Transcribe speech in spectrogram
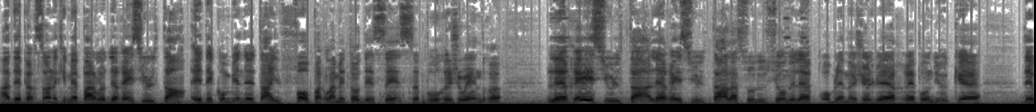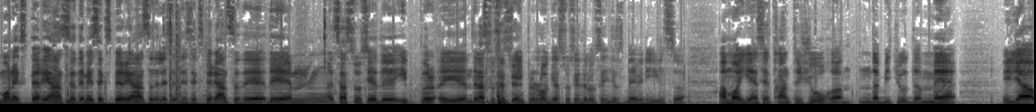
à des personnes qui me parlent de résultats et de combien de temps il faut par la méthode DCS pour rejoindre les résultats, les résultats, la solution de leurs problèmes. Je lui ai répondu que de mon expérience, de mes expériences, des expériences de, um, associés de, de l'association hypnologue associée de Los Angeles Beverly Hills, en moyenne c'est 30 jours d'habitude. Mais il y a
